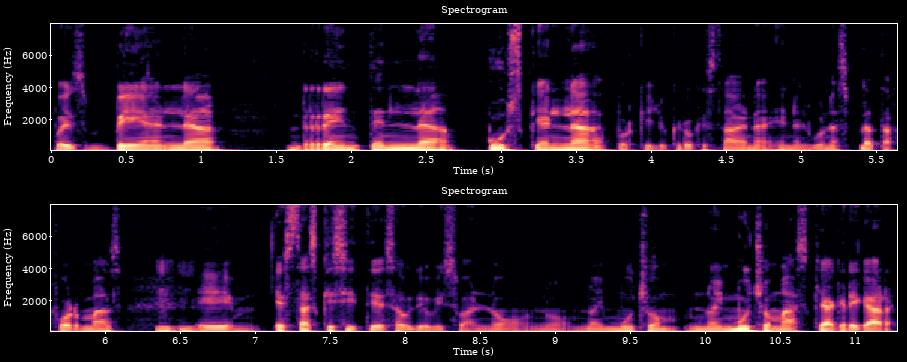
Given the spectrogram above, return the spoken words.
pues véanla, rentenla, búsquenla, porque yo creo que está en, algunas plataformas. Eh, esta exquisitez audiovisual, no, no, no, hay mucho, no hay mucho más que agregar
